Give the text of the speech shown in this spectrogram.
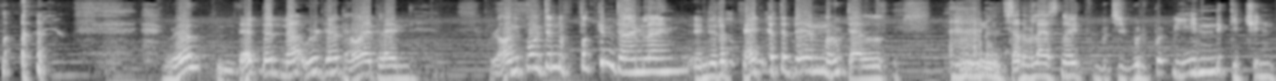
well, that did not work out how I planned. Wrong point in the fucking timeline. Ended up back at the damn hotel. Instead of last night, which would put me in the kitchen.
